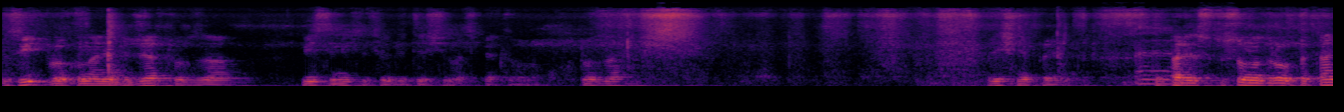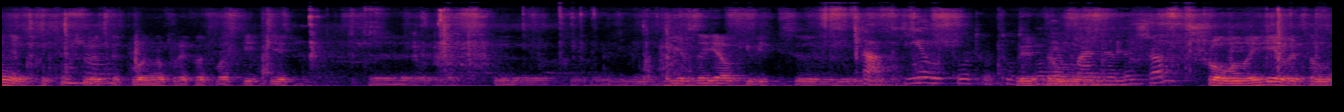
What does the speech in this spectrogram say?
звіт про виконання бюджету за 8 місяців 2025 року. Хто за? Рішення прийнято. Тепер стосовно другого питання, хотів, що ви Мгм. такого, наприклад, у вас які е, е, є заявки від е, Так, є отут, отут Ви вони там- в мене лежать. що воно є, ви там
